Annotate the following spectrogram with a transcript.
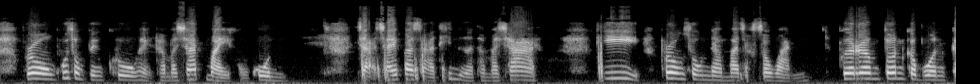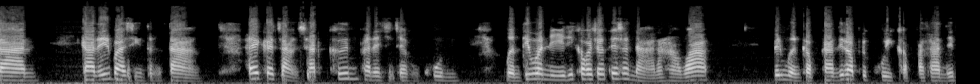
ๆ พระองค์ผู้ทรงเป็นครูแห่งธรรมชาติใหม่ของคุณ จะใช้ภาษาที่เหนือธรรมชาติ ที่พระองค์ทรงนำมาจากสวรรค์ เพื่อเริ่มต้นกระบวนการ การอธิบายสิ่งต่างๆ ให้กระจ่างชัดขึ้นภายในจิตใจของคุณ เหมือนที่วันนี้ที่ข้าพเจ้าเทศนานะคะว่า เป็นเหมือนกับการที่เราไปคุยกับประธานที่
